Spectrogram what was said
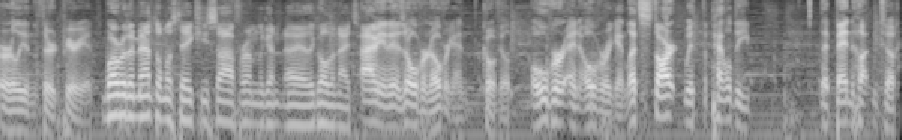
early in the third period. What were the mental mistakes you saw from the uh, the Golden Knights? I mean, it is over and over again, Cofield. Over and over again. Let's start with the penalty that Ben Hutton took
